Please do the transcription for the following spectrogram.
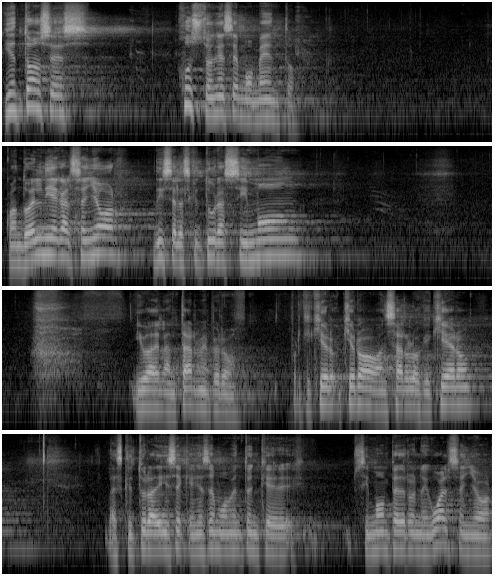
Y entonces, justo en ese momento, cuando él niega al Señor, dice la escritura, Simón, iba a adelantarme, pero porque quiero, quiero avanzar a lo que quiero. La escritura dice que en ese momento en que Simón Pedro negó al Señor,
